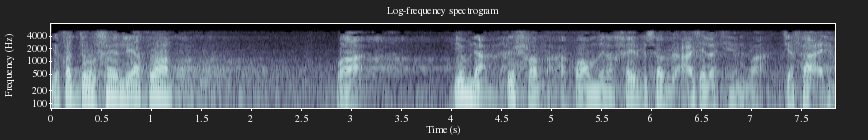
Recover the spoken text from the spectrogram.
يقدر الخير لأقوام ويمنع يحرم أقوام من الخير بسبب عجلتهم وجفائهم.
